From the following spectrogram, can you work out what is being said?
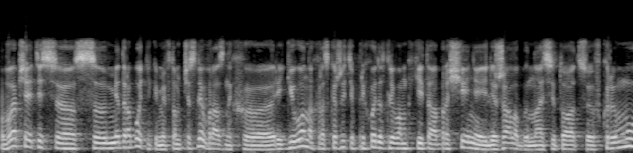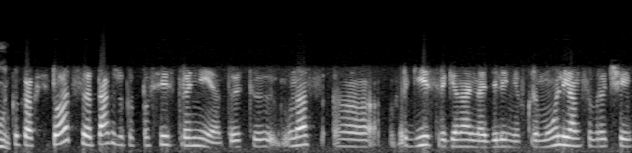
Вы общаетесь э, с медработниками, в том числе в разных э, регионах. Расскажите, приходят ли вам какие-то обращения или жалобы на ситуацию в Крыму? Как ситуация так же, как по всей стране. То есть э, у нас э, есть региональное отделение в Крыму Альянса врачей.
